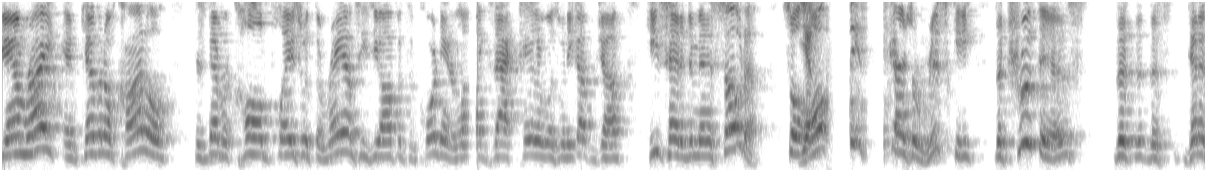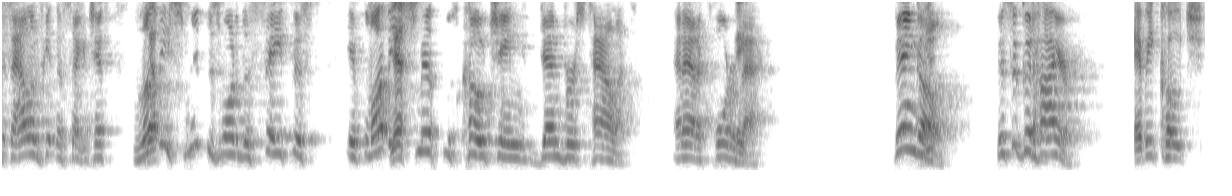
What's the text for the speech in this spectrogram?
Damn right. And Kevin O'Connell has never called plays with the Rams. He's the offensive coordinator, like Zac Taylor was when he got the job. He's headed to Minnesota. So Yep. all these guys are risky. The truth is that Dennis Allen's getting a second chance. Lovie Smith is one of the safest. If Lovie Yes. Smith was coaching Denver's talent and had a quarterback, bingo. Yeah. This is a good hire. Every coach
